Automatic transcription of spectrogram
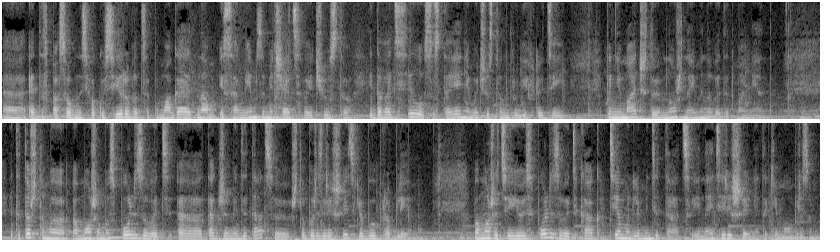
э, эта способность фокусироваться помогает нам и самим замечать свои чувства и давать силу состояниям и чувствам других людей, понимать, что им нужно именно в этот момент. Это то, что мы можем использовать э, также медитацию, чтобы разрешить любую проблему. Вы можете ее использовать как тему для медитации и найти решение таким образом.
